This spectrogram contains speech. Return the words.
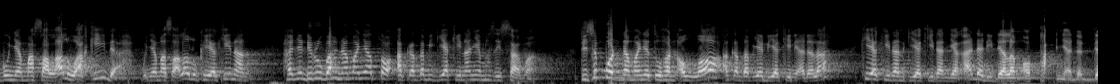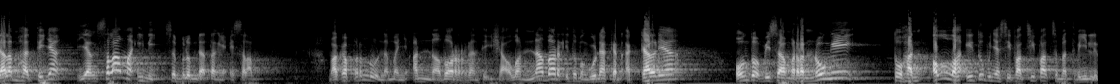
punya masa lalu akidah, punya masa lalu keyakinan. Hanya dirubah namanya toh, akan tapi keyakinannya masih sama. Disebut namanya Tuhan Allah, akan tapi yang diyakini adalah keyakinan-keyakinan yang ada di dalam otaknya dan dalam hatinya yang selama ini sebelum datangnya Islam. Maka perlu namanya an-nadhar nanti insyaallah. Nadhar itu menggunakan akalnya untuk bisa merenungi Tuhan Allah itu punya sifat-sifat semacam ini,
